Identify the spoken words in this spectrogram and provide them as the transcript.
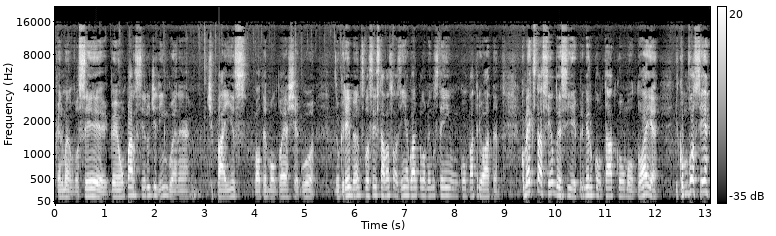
Kahneman, você ganhou um parceiro de língua, né? De país. Walter Montoya chegou no Grêmio. Antes você estava sozinho, agora pelo menos tem um compatriota. Como é que está sendo esse primeiro contato com o Montoya e como você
